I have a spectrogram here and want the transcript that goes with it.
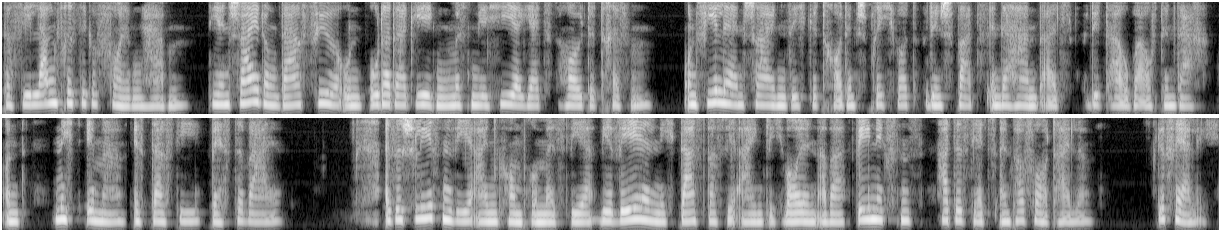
dass sie langfristige Folgen haben. Die Entscheidung dafür und oder dagegen müssen wir hier jetzt heute treffen. Und viele entscheiden sich getreu dem Sprichwort für den Spatz in der Hand als für die Taube auf dem Dach. Und nicht immer ist das die beste Wahl. Also schließen wir einen Kompromiss. Wir, wir wählen nicht das, was wir eigentlich wollen, aber wenigstens hat es jetzt ein paar Vorteile. Gefährlich.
